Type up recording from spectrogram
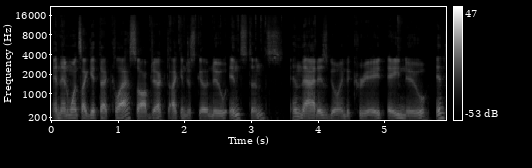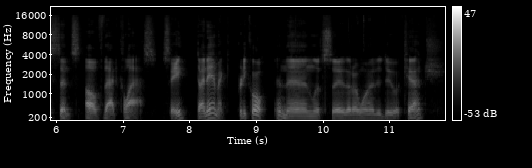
And then once I get that class object, I can just go new instance and that is going to create a new instance of that class. See, dynamic, pretty cool. And then let's say that I wanted to do a catch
